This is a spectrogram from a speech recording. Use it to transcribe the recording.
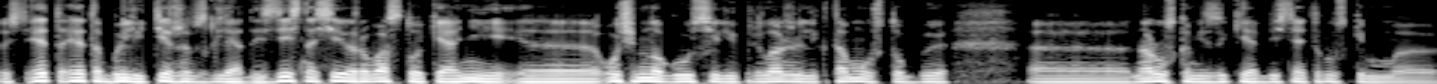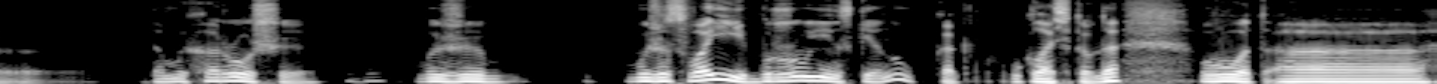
То есть это, это были те же взгляды. Здесь, на северо-востоке, они э, очень много усилий приложили к тому, чтобы э, на русском языке объяснять русским, э, да мы хорошие, мы же, мы же свои, буржуинские, ну, как у классиков, да, вот. А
